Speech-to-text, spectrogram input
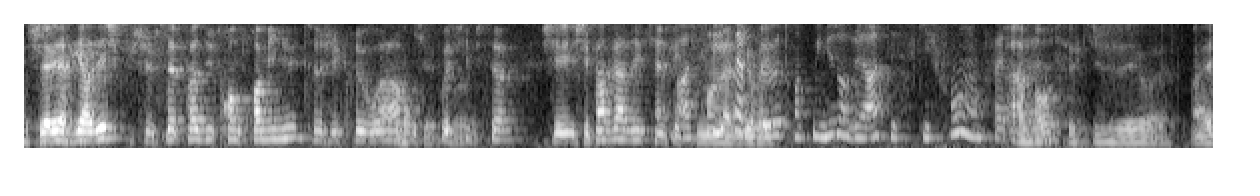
J'avais regardé, je, je sais pas, du 33 minutes, j'ai cru voir, c'est possible ouais. ça J'ai pas regardé, tiens, Ah, effectivement, si, la ça durée. peut, 30 minutes en général, c'est ce qu'ils font en fait. Avant, c'est ce qu'ils faisaient, ouais. Ouais,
